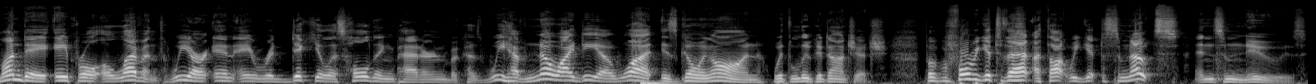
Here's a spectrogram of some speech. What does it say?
Monday, April 11th. We are in a ridiculous holding pattern because we have no idea what is going on with Luka Doncic. But before we get to that, I thought we'd get to some notes and some news.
